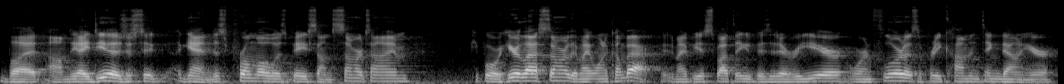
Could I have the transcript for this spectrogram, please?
But um, the idea is just to, again, this promo was based on summertime. People were here last summer, they might want to come back. It might be a spot they visit every year. We're in Florida, it's a pretty common thing down here.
